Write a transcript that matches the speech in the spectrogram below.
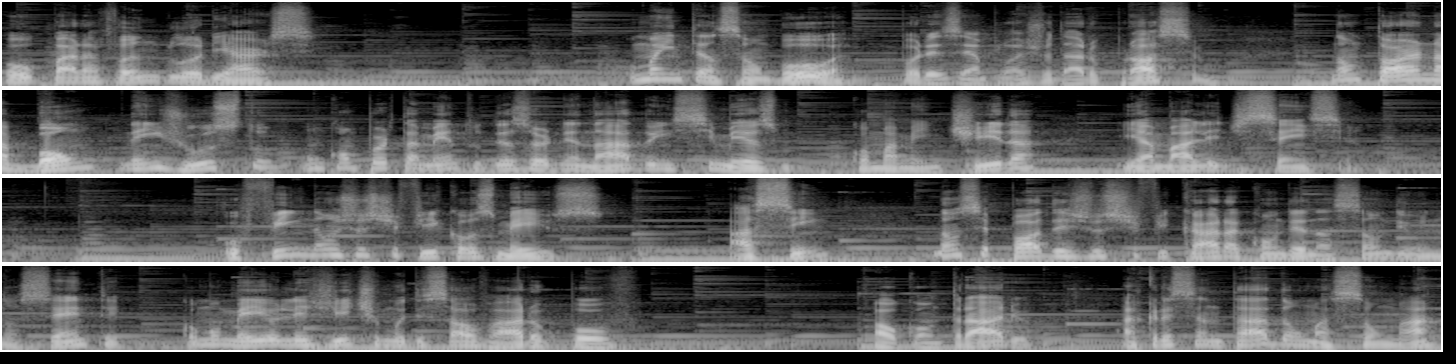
ou para vangloriar-se. Uma intenção boa, por exemplo, ajudar o próximo, não torna bom nem justo um comportamento desordenado em si mesmo, como a mentira e a maledicência. O fim não justifica os meios. Assim, não se pode justificar a condenação de um inocente como meio legítimo de salvar o povo. Ao contrário, acrescentada uma ação má,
